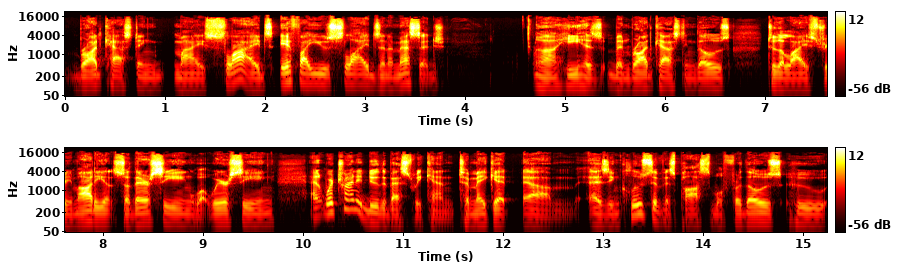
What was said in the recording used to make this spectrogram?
broadcasting my slides. If I use slides in a message uh, he has been broadcasting those to the live stream audience, so they're seeing what we're seeing, and we're trying to do the best we can to make it um, as inclusive as possible for those who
